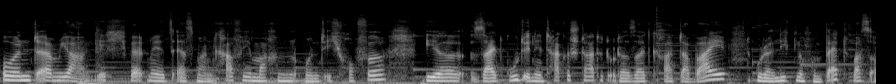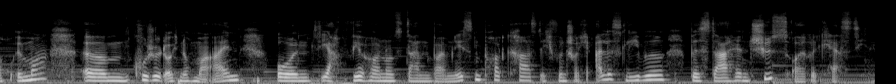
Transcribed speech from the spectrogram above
Und ähm, ja, ich werde mir jetzt erstmal einen Kaffee machen und ich hoffe, ihr seid gut in den Tag gestartet oder seid gerade dabei oder liegt noch im Bett, was auch immer. Ähm, kuschelt euch nochmal ein. Und ja, wir hören uns dann beim nächsten Podcast. Ich wünsche euch alles Liebe. Bis dahin, tschüss, eure Kerstin.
